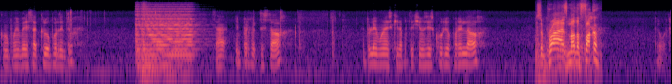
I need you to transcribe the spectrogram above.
como pueden ver está crudo por dentro. Está en perfecto estado. El problema es que la protección se escurrió para el lado. Surprise, motherfucker. Pero bueno.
